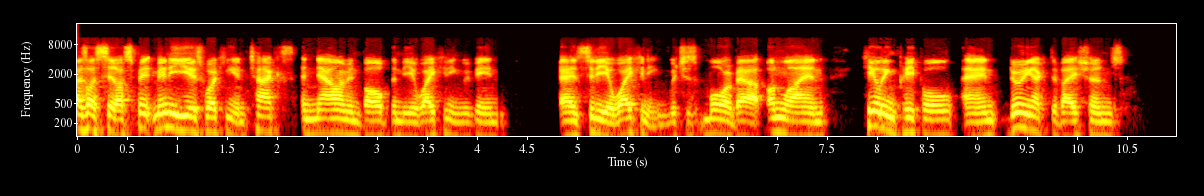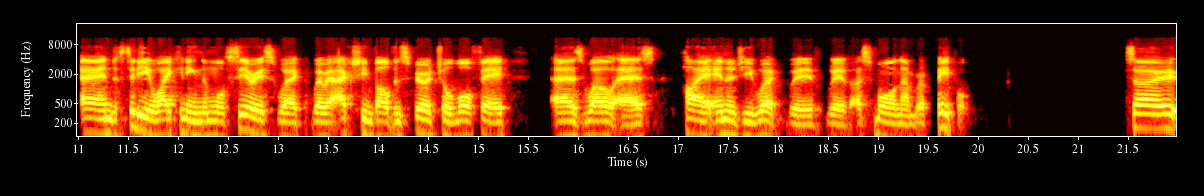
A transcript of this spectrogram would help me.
as I said, I spent many years working in tax, and now I'm involved in the Awakening Within and City Awakening, which is more about online healing people and doing activations, and City Awakening, the more serious work where we're actually involved in spiritual warfare as well as higher energy work with, with a small number of people. So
